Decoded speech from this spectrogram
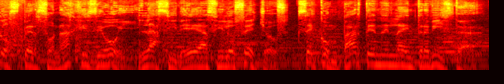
Los personajes de hoy, las ideas y los hechos se comparten en la entrevista.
